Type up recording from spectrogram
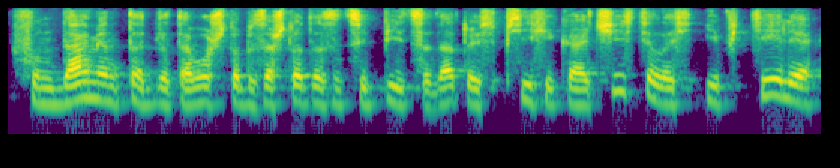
фундамента для того, чтобы за что-то зацепиться, да, то есть психика очистилась и в теле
